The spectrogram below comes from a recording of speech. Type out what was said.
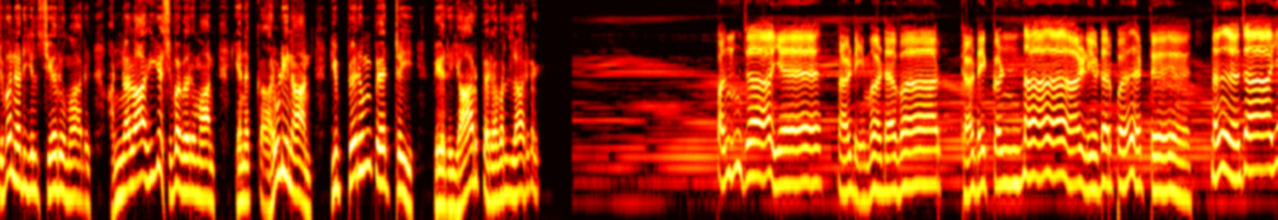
சிவநடியில் சேருமாறு அண்ணலாகிய சிவபெருமான் எனக்கு அருளினான். இப்பெரும் பேற்றை வேறு யார் பெறவல்லார்கள்? பஞ்சாய அடிமடவார். கடை கண்ணாளிடர்பட்டு நல்ஜாய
